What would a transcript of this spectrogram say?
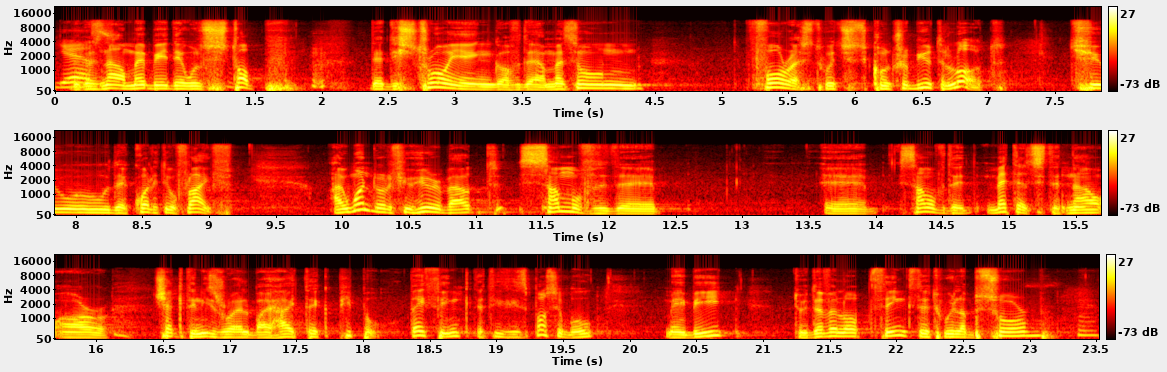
Yes. Because now maybe they will stop the destroying of the Amazon forest, which contribute a lot to the quality of life. I wonder if you hear about some of the uh, some of the methods that now are checked in Israel by high-tech people. They think that it is possible, maybe, to develop things that will absorb mm.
